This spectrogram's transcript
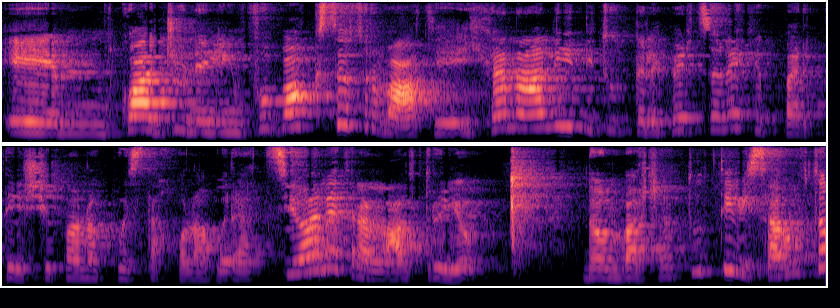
E mm, qua giù nell'info box trovate i canali di tutte le persone che partecipano a questa collaborazione, tra l'altro io do un bacio a tutti, vi saluto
